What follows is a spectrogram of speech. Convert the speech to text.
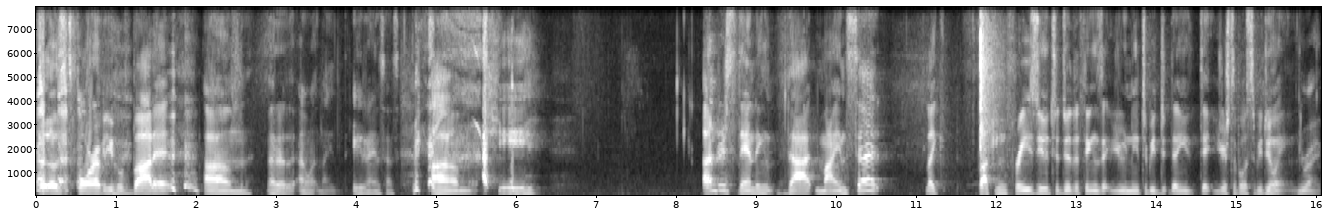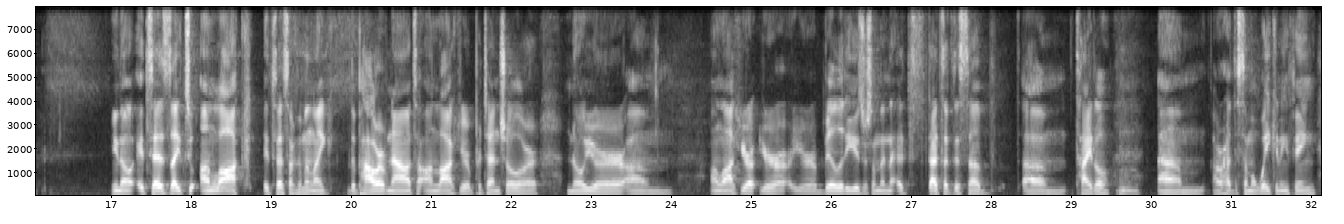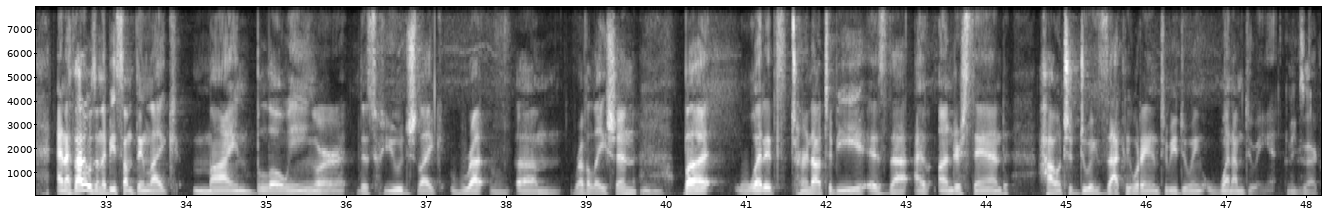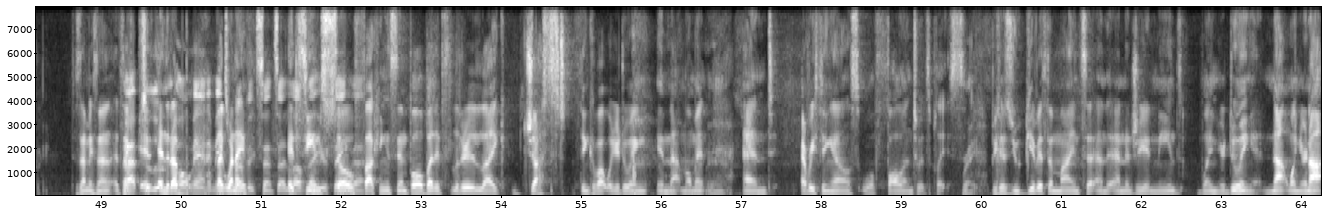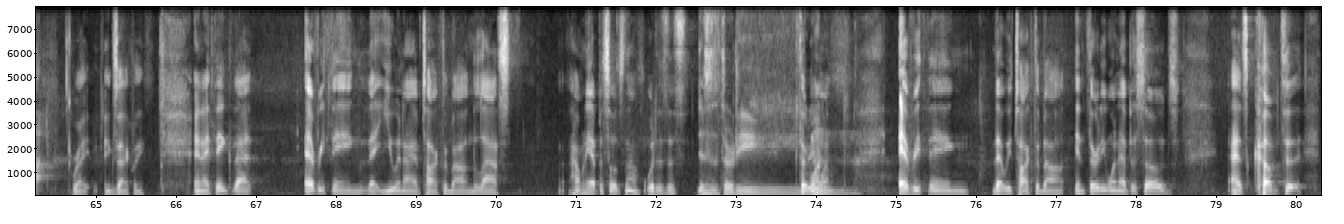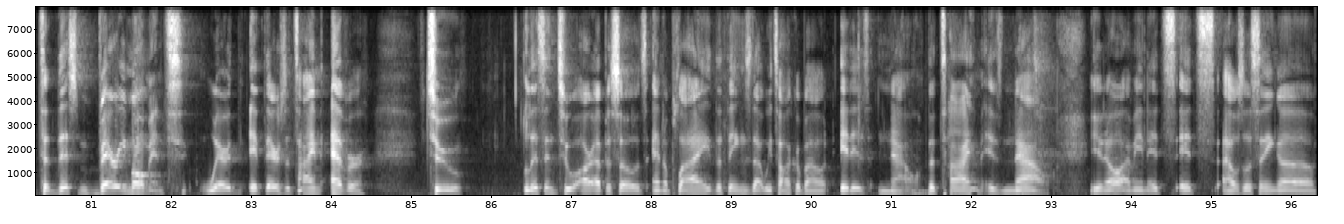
For those four of you who bought it, um, I, I want my 89 cents. Um, he understanding that mindset like fucking frees you to do the things that you need to be that, you, that you're supposed to be doing. Right. You know, it says like to unlock. It says something like the power of now to unlock your potential or know your um, unlock your your your abilities or something. It's that's like the sub um, title, mm um or had some awakening thing and i thought it was going to be something like mind blowing or this huge like re- um revelation but what it's turned out to be is that i've understand how to do exactly what i need to be doing when i'm doing it Exactly. does that make sense? It's like Absolutely. it ended up Oh, man, it like makes when perfect sense. I it seems so that. fucking simple, but it's literally like just think about what you're doing in that moment, and everything else will fall into its place. Right. Because you give it the mindset and the energy it needs when you're doing it, not when you're not. Right, exactly. And I think that everything that you and I have talked about in the last how many episodes now? What is this? This is 31. 31? Everything that we talked about in 31 episodes has come to to this very moment where if there's a time ever to listen to our episodes and apply the things that we talk about it is now the time is now you know i mean it's it's i was listening uh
